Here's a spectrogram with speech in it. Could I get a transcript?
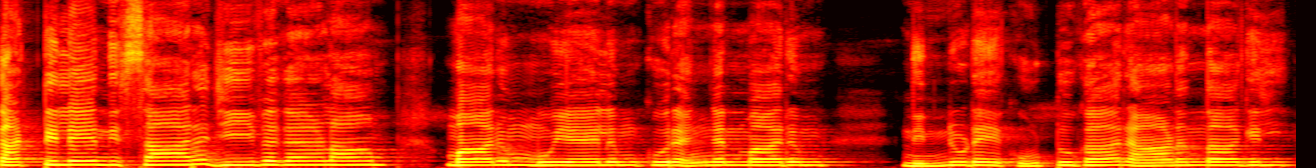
കാട്ടിലെ നിസ്സാര ജീവകളാം മാനും മുയലും കുരങ്ങന്മാരും നിന്നുടെ കൂട്ടുകാരാണെന്നാകിൽ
